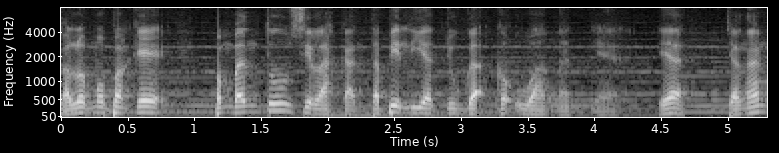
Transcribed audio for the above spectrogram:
Kalau mau pakai pembantu silahkan. Tapi lihat juga keuangannya. Ya jangan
